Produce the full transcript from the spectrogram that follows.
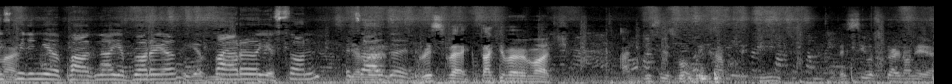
nice man. meeting your partner, your brother, your father, your son. It's Yeah, all man. good. Respect. Thank you very much. And this is what we have to eat. Let's see what's going on here.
